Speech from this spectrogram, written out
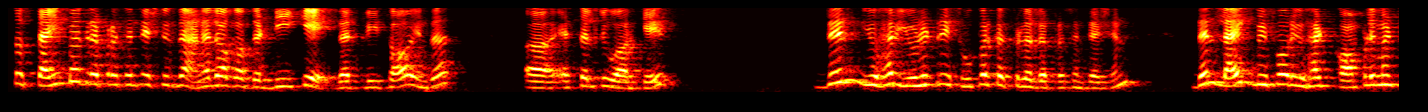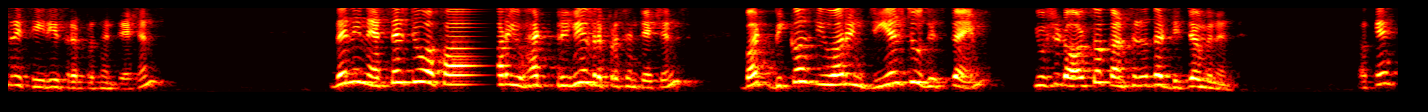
so Steinberg representation is the analog of the DK that we saw in the uh, SL2R case. Then you have unitary supercuspidal representations. Then like before, you had complementary series representations. Then in SL2 of R, you had trivial representations. But because you are in GL2 this time, you should also consider the determinant. Okay.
